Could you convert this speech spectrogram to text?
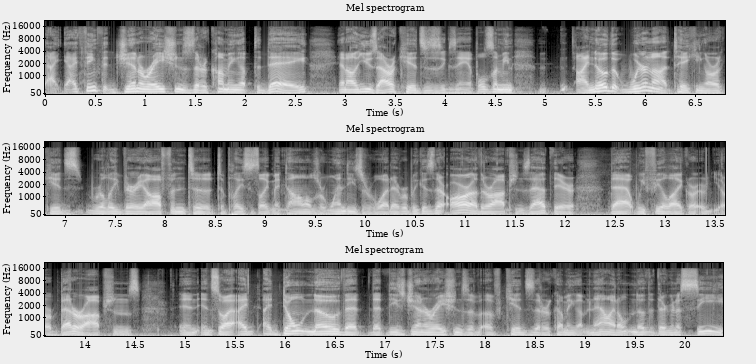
I, I, think that generations that are coming up today, and I'll use our kids as examples. I mean, I know that we're not taking our kids really very often to, to places like McDonald's or Wendy's or whatever because there are other options out there that we feel like are, are better options and and so I, I don't know that, that these generations of, of kids that are coming up now I don't know that they're going to see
